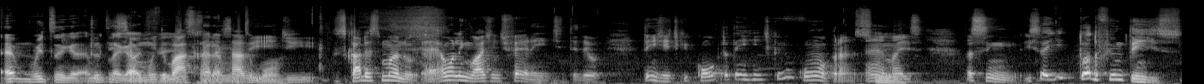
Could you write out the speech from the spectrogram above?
é muito, é muito legal. é muito bacana, isso, cara, é sabe? De, os caras, mano, é uma linguagem diferente, entendeu? Tem gente que compra, tem gente que não compra, né? Sim. né? Mas, assim, isso aí, todo filme tem isso.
